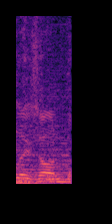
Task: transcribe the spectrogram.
Steelers on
